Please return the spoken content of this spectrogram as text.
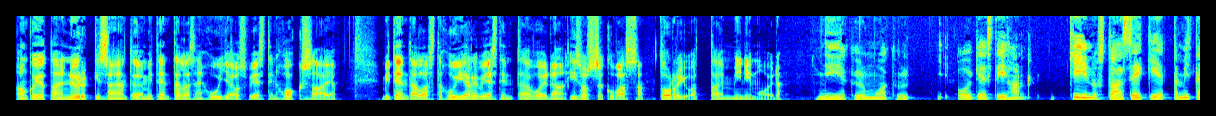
onko jotain nyrkkisääntöä, miten tällaisen huijausviestin hoksaa ja miten tällaista huijariviestintää voidaan isossa kuvassa torjua tai minimoida? Niin ja kyllä mua kyllä oikeasti ihan kiinnostaa sekin, että mitä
